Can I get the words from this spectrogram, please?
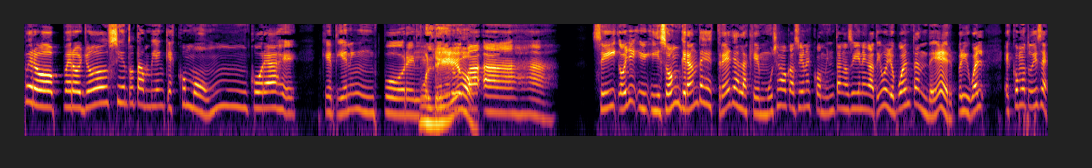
pero, pero yo siento también que es como un coraje que tienen por el. Urba- Ajá. Sí, oye, y, y son grandes estrellas las que en muchas ocasiones comentan así de negativo. Yo puedo entender, pero igual es como tú dices,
